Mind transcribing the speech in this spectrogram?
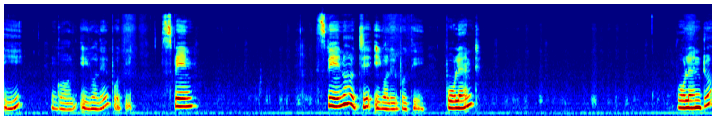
ই গল ইগলের প্রতীক। স্পেন। স্পেনও হচ্ছে ইগলের প্রতীক। পোল্যান্ড। পোল্যান্ডও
